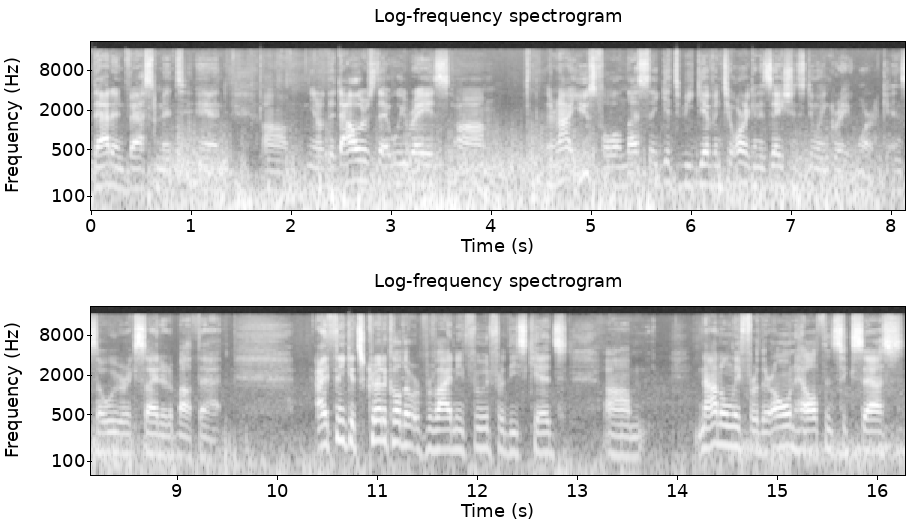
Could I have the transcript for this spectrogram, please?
that investment. And um, you know, the dollars that we raise, um, they're not useful unless they get to be given to organizations doing great work. And so we were excited about that. I think it's critical that we're providing food for these kids. Um, not only for their own health and success,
